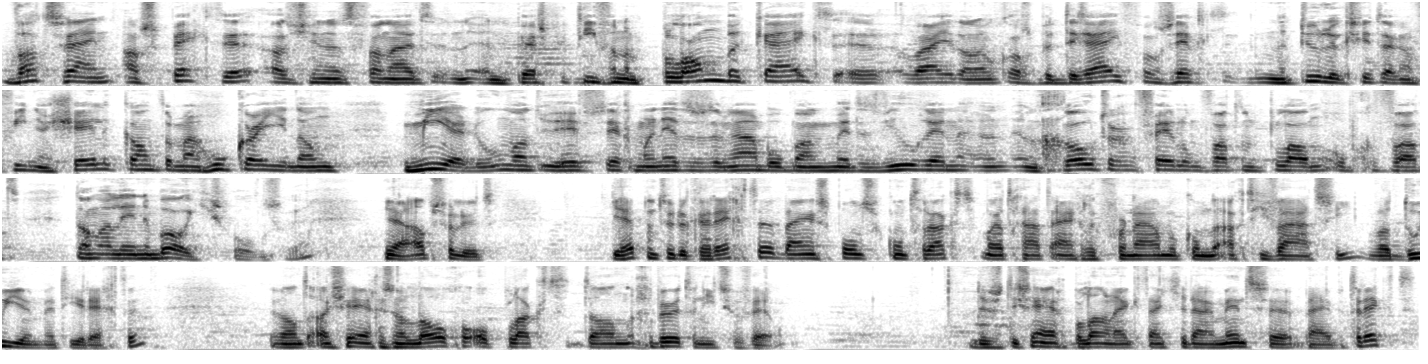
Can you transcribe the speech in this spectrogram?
Wat zijn aspecten, als je het vanuit een, een perspectief van een plan bekijkt... Uh, waar je dan ook als bedrijf van zegt... natuurlijk zit daar een financiële kant maar hoe kan je dan meer doen? Want u heeft zeg maar net als de Rabobank met het wielrennen... een, een groter, veelomvattend plan opgevat dan alleen een bootje sponsoren. Ja, absoluut. Je hebt natuurlijk rechten bij een sponsorcontract... maar het gaat eigenlijk voornamelijk om de activatie. Wat doe je met die rechten? Want als je ergens een logo opplakt, dan gebeurt er niet zoveel. Dus het is erg belangrijk dat je daar mensen bij betrekt...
